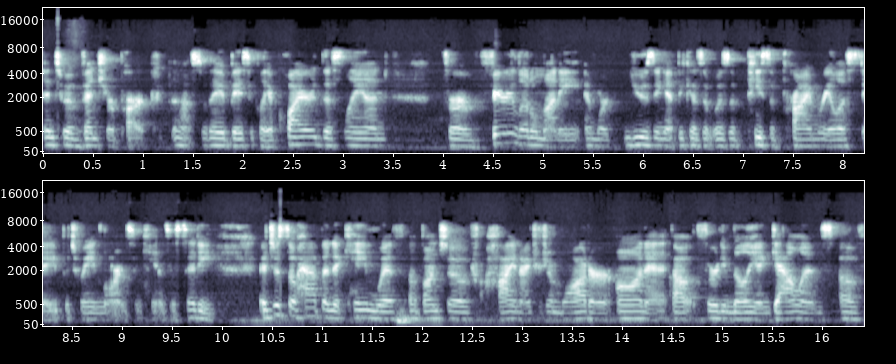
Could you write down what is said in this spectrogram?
into a venture park. Uh, so they basically acquired this land for very little money and were using it because it was a piece of prime real estate between Lawrence and Kansas City. It just so happened it came with a bunch of high nitrogen water on it, about 30 million gallons of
